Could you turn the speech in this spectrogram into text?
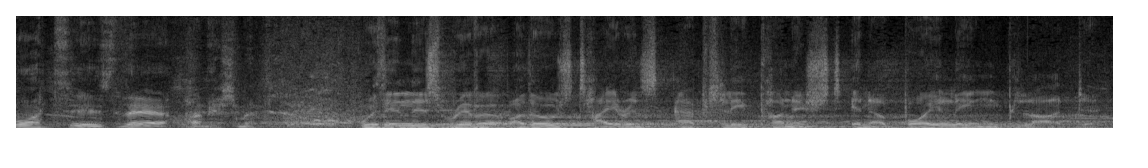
What is their punishment? Within this river are those tyrants aptly punished in a boiling blood.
